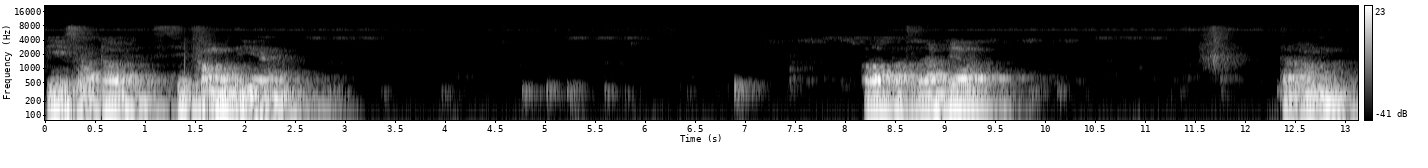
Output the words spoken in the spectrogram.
बीस हर्ट्ज से कम होती है। अपश्रव्य तरंग।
